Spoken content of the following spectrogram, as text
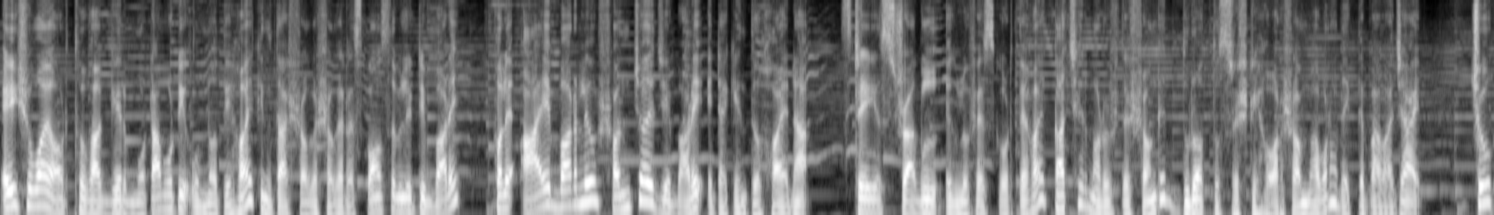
এই সময় অর্থভাগ্যের মোটামুটি উন্নতি হয়, কিন্তু তার সঙ্গে সঙ্গে রেসপন্সিবিলিটি বাড়ে, ফলে আয় বাড়লেও সঞ্চয় যে বাড়ে, এটা কিন্তু হয় না। স্ট্রেস স্ট্রাগল এগুলো ফেস করতে হয়, কাছের মানুষদের সঙ্গে দূরত্ব সৃষ্টি হওয়ার সম্ভাবনা দেখতে পাওয়া যায়। চোখ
